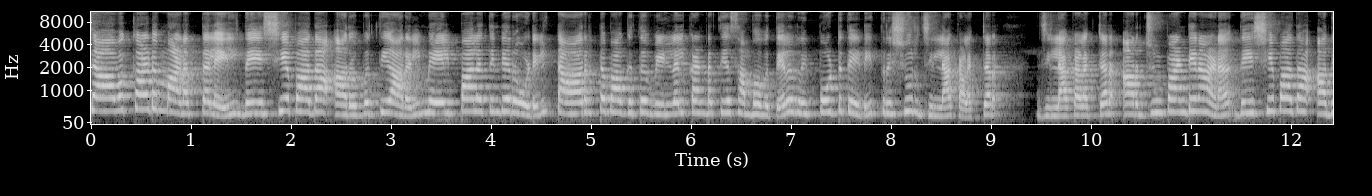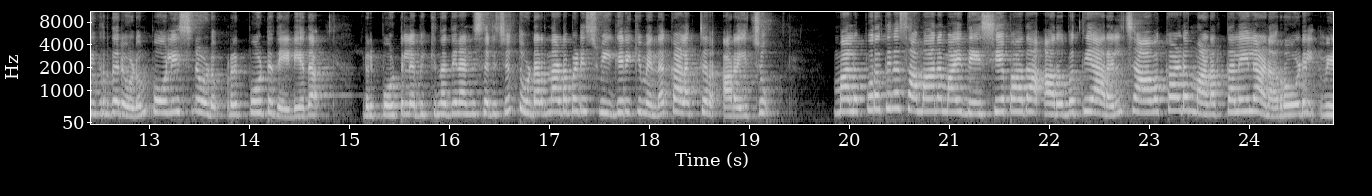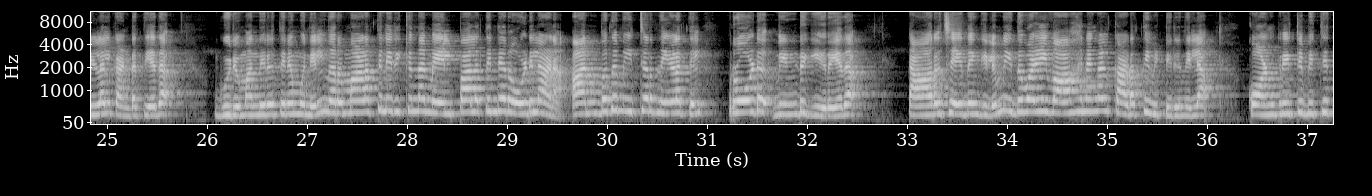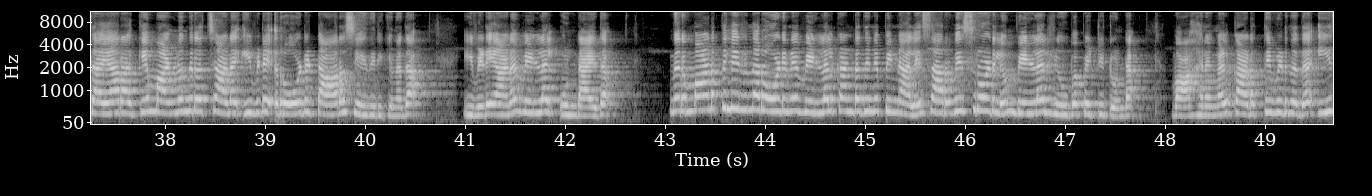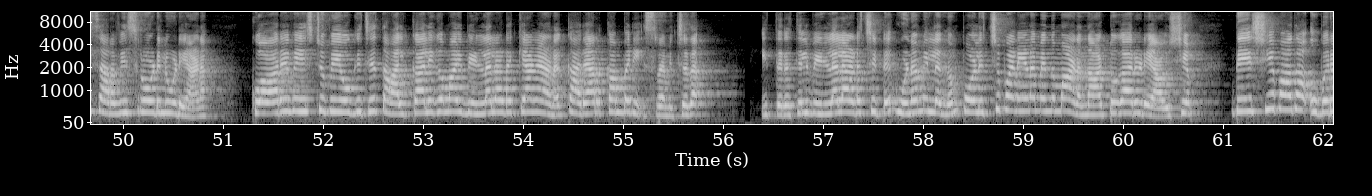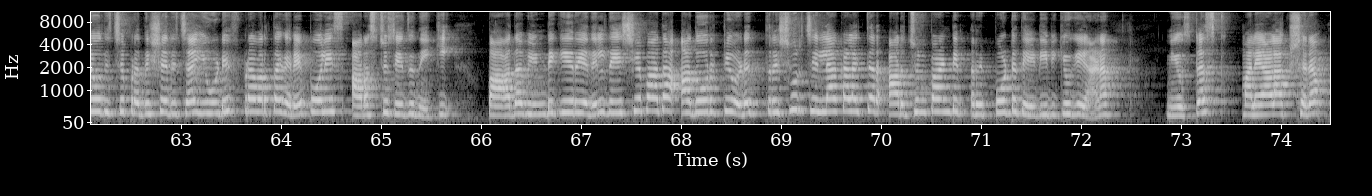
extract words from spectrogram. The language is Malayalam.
ചാവക്കാട് മണത്തലയിൽ ദേശീയപാത അറുപത്തിയാറിൽ മേൽപ്പാലത്തിന്റെ റോഡിൽ ടാറിട്ട ഭാഗത്ത് വിള്ളൽ കണ്ടെത്തിയ സംഭവത്തിൽ റിപ്പോർട്ട് തേടി തൃശൂർ ജില്ലാ കളക്ടർ. ജില്ലാ കളക്ടർ അർജുൻ പാണ്ഡ്യനാണ് ദേശീയപാത അധികൃതരോടും പോലീസിനോടും റിപ്പോർട്ട് തേടിയത്. റിപ്പോർട്ട് ലഭിക്കുന്നതിനനുസരിച്ച് തുടർ നടപടി സ്വീകരിക്കുമെന്ന് കളക്ടർ അറിയിച്ചു. മലപ്പുറത്തിന് സമാനമായി ദേശീയപാത അറുപത്തിയാറിൽ ചാവക്കാട് മണത്തലയിലാണ് റോഡിൽ വിള്ളൽ കണ്ടെത്തിയത്. ഗുരുമന്ദിരത്തിന് മുന്നിൽ നിർമ്മാണത്തിലിരിക്കുന്ന മേൽപ്പാലത്തിന്റെ റോഡിലാണ് അൻപത് മീറ്റർ നീളത്തിൽ റോഡ് വിണ്ടുകീറിയത്. ടാറ് ചെയ്തെങ്കിലും ഇതുവഴി വാഹനങ്ങൾ കടത്തിവിട്ടിരുന്നില്ല. കോൺക്രീറ്റ് ഭിത്തി തയ്യാറാക്കി മണ്ണു നിറച്ചാണ് ഇവിടെ റോഡ് ടാറ് ചെയ്തിരിക്കുന്നത്. ഇവിടെയാണ് വിള്ളൽ ഉണ്ടായത്. നിർമ്മാണത്തിലിരുന്ന റോഡിന് വിള്ളൽ കണ്ടതിന് പിന്നാലെ സർവീസ് റോഡിലും വിള്ളൽ രൂപപ്പെട്ടിട്ടുണ്ട്. വാഹനങ്ങൾ കടത്തിവിടുന്നത് ഈ സർവീസ് റോഡിലൂടെയാണ്. ക്വാറി വേസ്റ്റ് ഉപയോഗിച്ച് താൽക്കാലികമായി വിള്ളലടയ്ക്കാനാണ് കരാർ കമ്പനി ശ്രമിച്ചത്. ഇത്തരത്തിൽ വിള്ളൽ അടച്ചിട്ട് ഗുണമില്ലെന്നും പൊളിച്ചു പണിയണമെന്നുമാണ് നാട്ടുകാരുടെ ആവശ്യം. ദേശീയപാത ഉപരോധിച്ച് പ്രതിഷേധിച്ച യു ഡി എഫ് പ്രവർത്തകരെ പോലീസ് അറസ്റ്റ് ചെയ്തു നീക്കി. പാത വിണ്ടുകീറിയതിൽ ദേശീയപാത അതോറിറ്റിയോട് തൃശൂർ ജില്ലാ collector Arjun Pandian report തേടിയിരിക്കുകയാണ്. News desk Malayalaksharam.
